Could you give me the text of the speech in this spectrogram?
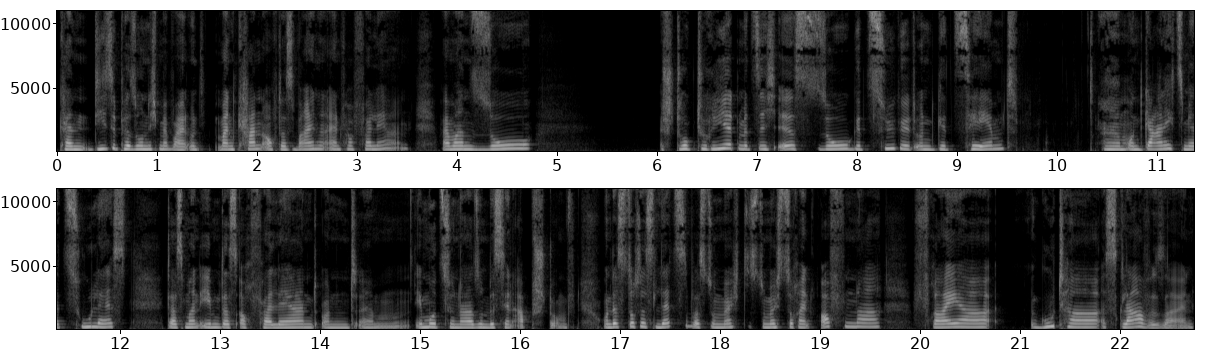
kann diese Person nicht mehr weinen und man kann auch das Weinen einfach verlernen, weil man so strukturiert mit sich ist, so gezügelt und gezähmt ähm, und gar nichts mehr zulässt, dass man eben das auch verlernt und ähm, emotional so ein bisschen abstumpft. Und das ist doch das Letzte, was du möchtest. Du möchtest doch ein offener, freier, guter Sklave sein.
